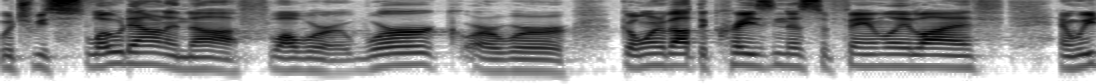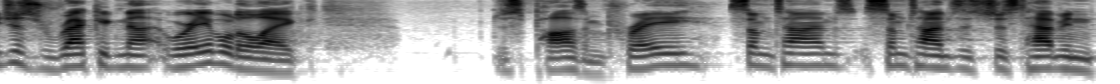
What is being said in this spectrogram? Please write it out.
which we slow down enough while we're at work or we're going about the craziness of family life, and we just recognize, we're able to like just pause and pray sometimes. Sometimes it's just having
